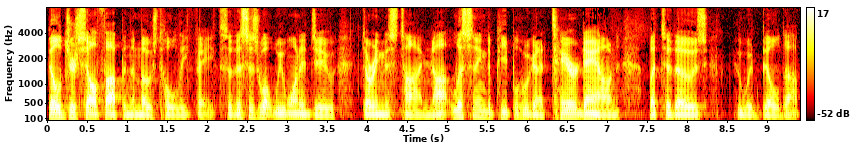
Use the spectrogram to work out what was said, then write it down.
build yourself up in the most holy faith. So, this is what we want to do during this time not listening to people who are going to tear down, but to those who would build up.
